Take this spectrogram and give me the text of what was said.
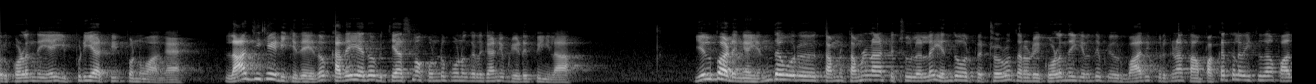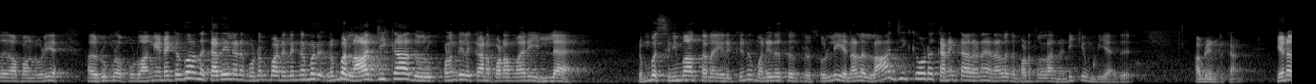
ஒரு குழந்தைய இப்படியா ட்ரீட் பண்ணுவாங்க? லாஜிக்கே அடிக்குது ஏதோ கதையை ஏதோ வித்தியாசமாக கொண்டு போகணுங்கிறதுக்காண்டி இப்படி எடுப்பீங்களா? இயல்பாடுங்க. எந்த ஒரு தமிழ் தமிழ்நாட்டு சூழலில் எந்த ஒரு பெற்றோரும் தன்னுடைய குழந்தைக்கு வந்து இப்படி ஒரு பாதிப்பு இருக்குன்னா தான் பக்கத்தில் வைத்து தான் பாதுகாப்பாங்க ஒழிய அது ரூமில் போடுவாங்க. எனக்கு எதுவும் அந்த கதையில் எனக்கு உடன்பாடு இல்லைங்கிற மாதிரி ரொம்ப லாஜிக்காக அது ஒரு குழந்தைகளுக்கான படம் மாதிரி இல்லை. ரொம்ப சினிமாத்தனம் இருக்குன்னு மணிரத்னத்தை சொல்லி என்னால் லாஜிக்கோட கனெக்ட் ஆகலைன்னா என்னால் அந்த படத்துலலாம் நடிக்க முடியாது அப்படின்னு இருக்காங்க. ஏன்னா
